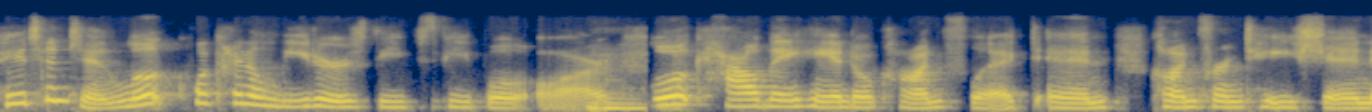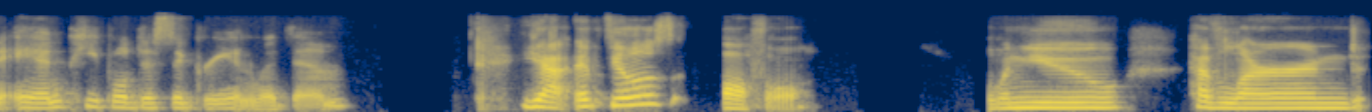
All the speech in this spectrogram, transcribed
pay attention. Look what kind of leaders these people are. Mm. Look how they handle conflict and confrontation and people disagreeing with them. Yeah. It feels awful when you have learned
